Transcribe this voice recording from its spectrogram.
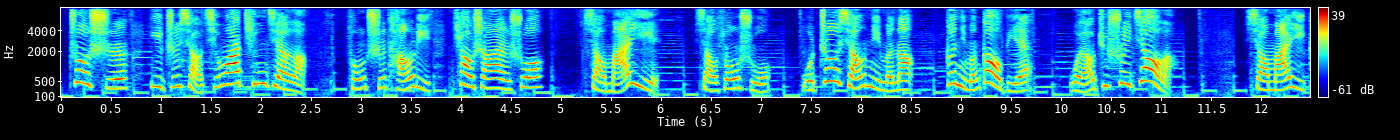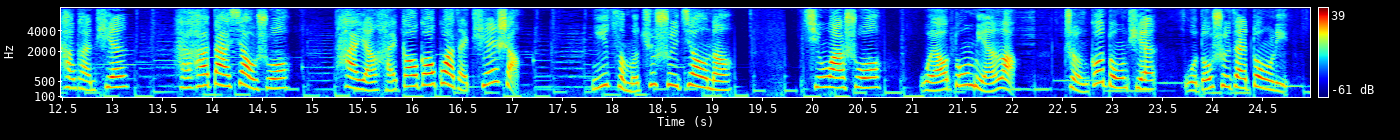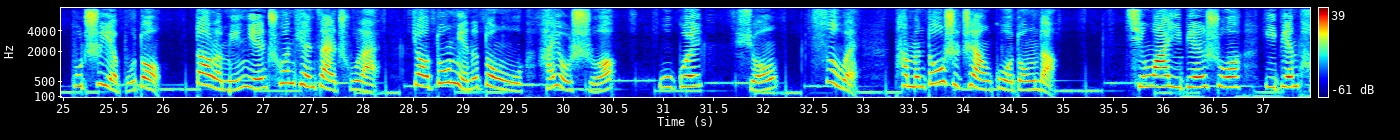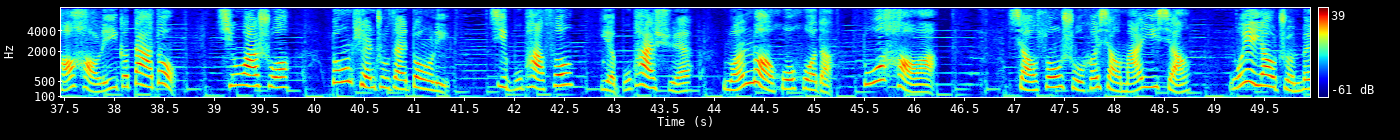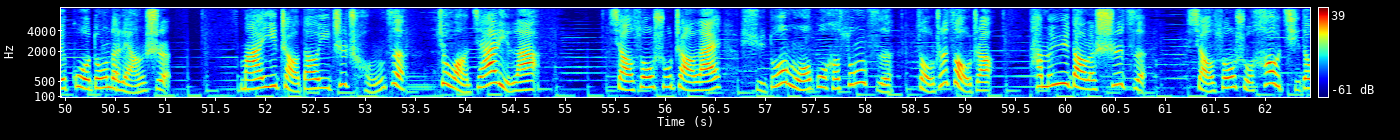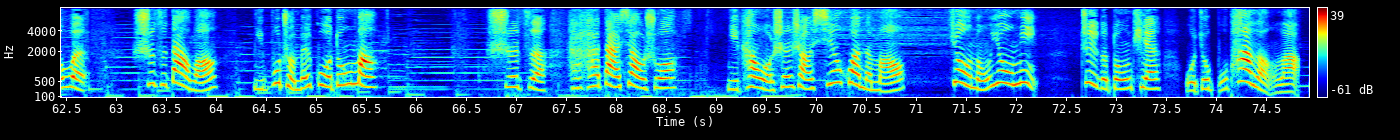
这时，一只小青蛙听见了，从池塘里跳上岸说：“小蚂蚁，小松鼠。”我正想你们呢，跟你们告别，我要去睡觉了。小蚂蚁看看天，哈哈大笑说：“太阳还高高挂在天上，你怎么去睡觉呢？”青蛙说：“我要冬眠了，整个冬天我都睡在洞里，不吃也不动，到了明年春天再出来。要冬眠的动物还有蛇、乌龟、熊、刺猬，它们都是这样过冬的。”青蛙一边说，一边刨好了一个大洞。青蛙说：“冬天住在洞里，既不怕风，也不怕雪，暖暖和和的，多好啊！”小松鼠和小蚂蚁想：“我也要准备过冬的粮食。”蚂蚁找到一只虫子，就往家里拉。小松鼠找来许多蘑菇和松子，走着走着，他们遇到了狮子。小松鼠好奇地问：“狮子大王。”你不准备过冬吗？狮子哈哈大笑说：“你看我身上新换的毛，又浓又密，这个冬天我就不怕冷了。”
